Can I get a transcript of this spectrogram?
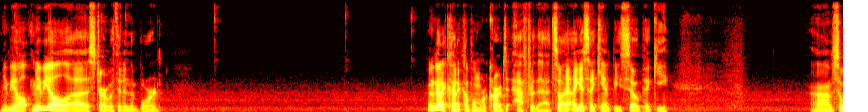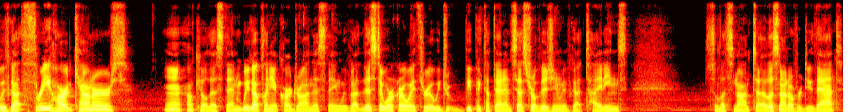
Maybe I'll maybe I'll uh, start with it in the board. I've got to cut a couple more cards after that, so I, I guess I can't be so picky. Um, so we've got three hard counters. Yeah, I'll kill this then. We've got plenty of card draw on this thing. We've got this to work our way through. We drew, we picked up that ancestral vision. We've got tidings. So let's not uh, let's not overdo that.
